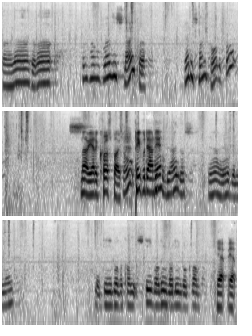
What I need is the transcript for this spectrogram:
Uh, da, da, da. Hell- Where's the sniper? He had a sniper, what the fuck? No, he had a crossbow. Oh, People down here. People behind us. Yeah, yeah, them man. The Deagle, the cunts. Deagle, Deagle, Deagle, come on. Yep, yep.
